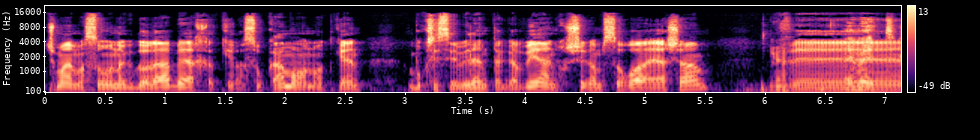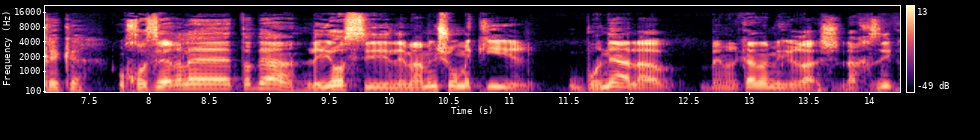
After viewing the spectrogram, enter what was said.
תשמע, הם עשו עונה גדולה ביחד, כאילו עשו כמה עונות, כן? אבוקסיס הביא להם את הגביע, אני חושב שגם סורו היה שם. כן. ו... אמת, כן, כן. הוא חוזר ל... אתה יודע, ליוסי, למאמן שהוא מכיר, הוא בונה עליו במרכז המגרש, להחזיק.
